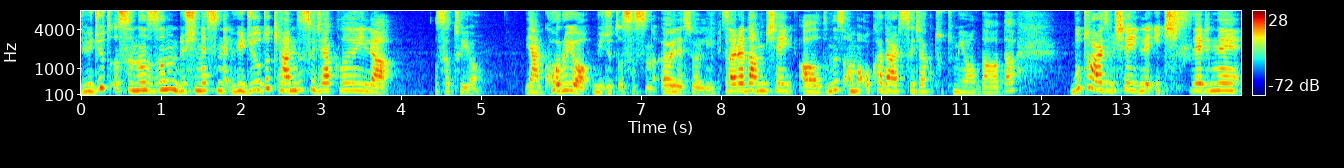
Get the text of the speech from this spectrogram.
Vücut ısınızın düşmesine, vücudu kendi sıcaklığıyla ısıtıyor. Yani koruyor vücut ısısını öyle söyleyeyim. Zara'dan bir şey aldınız ama o kadar sıcak tutmuyor dağda. Bu tarz bir şeyle içlerini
